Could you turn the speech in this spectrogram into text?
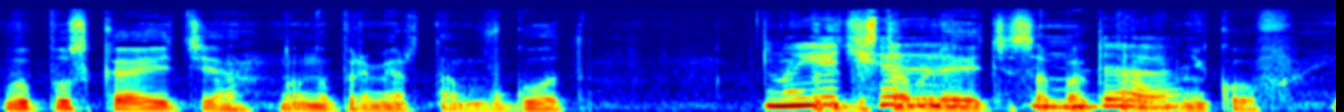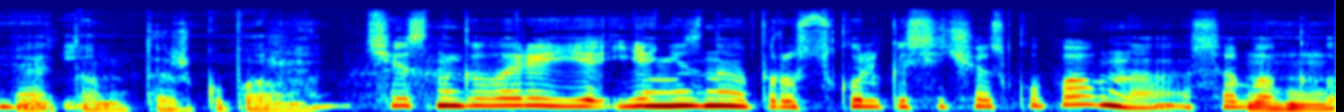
выпускаете, ну, например, там в год ну, предоставляете я, собак-проводников да, и да. там та же Купавна? Честно говоря, я, я не знаю просто, сколько сейчас Купавна собак угу.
